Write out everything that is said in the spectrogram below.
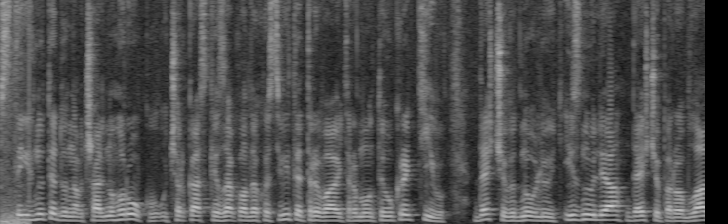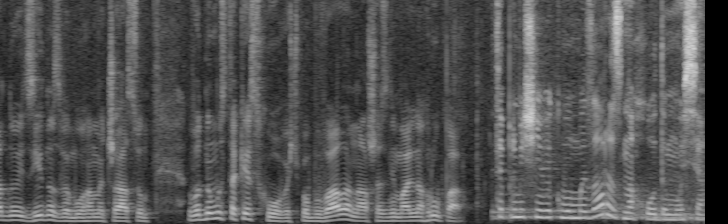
Встигнути до навчального року. У черкаських закладах освіти тривають ремонти укриттів. Дещо відновлюють із нуля, дещо переобладнують згідно з вимогами часу. В одному з таких сховищ побувала наша знімальна група. Це приміщення, в якому ми зараз знаходимося,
